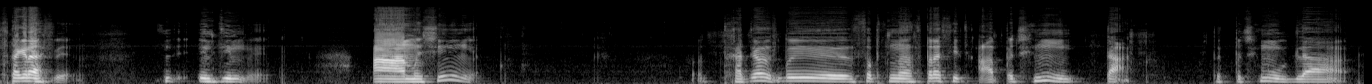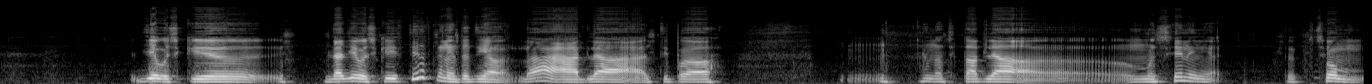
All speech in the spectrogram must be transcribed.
фотографии интимные, а мужчине нет. Хотелось бы, собственно, спросить, а почему так? То есть почему для девочки, для девочки естественно это делать, да, а для, типа, значит, а для мужчины нет. Есть в чем,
